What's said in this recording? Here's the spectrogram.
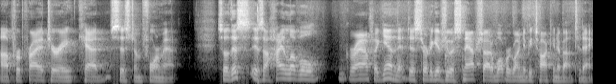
uh, proprietary CAD system format. So this is a high level graph, again, that just sort of gives you a snapshot of what we're going to be talking about today.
